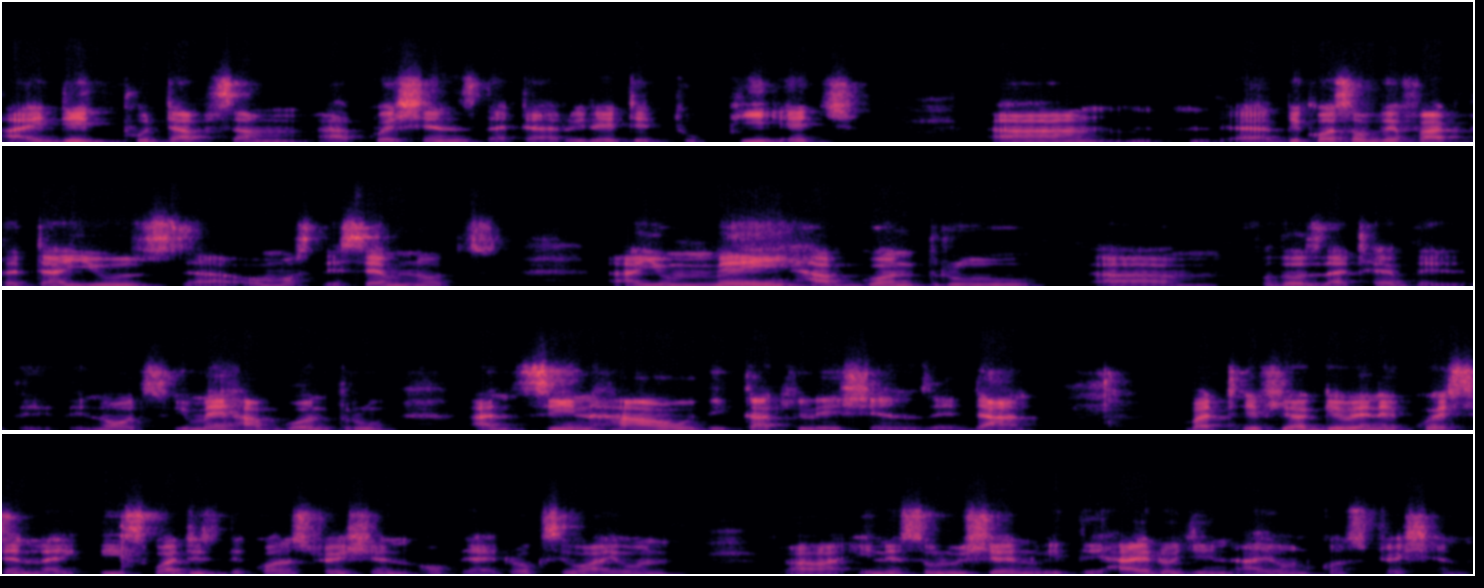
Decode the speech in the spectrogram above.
I did put up some uh, questions that are related to pH. Um, uh, because of the fact that I use uh, almost the same notes, uh, you may have gone through, um, for those that have the, the, the notes, you may have gone through and seen how the calculations are done. But if you are given a question like this, what is the concentration of the hydroxyl ion uh, in a solution with the hydrogen ion concentration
